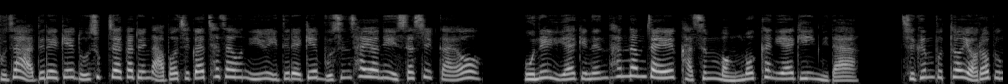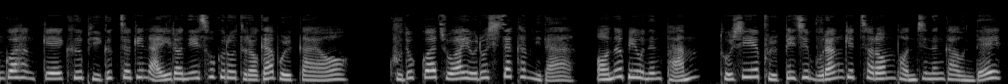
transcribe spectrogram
부자 아들에게 노숙자가 된 아버지가 찾아온 이유 이들에게 무슨 사연이 있었을까요? 오늘 이야기는 한 남자의 가슴 먹먹한 이야기입니다. 지금부터 여러분과 함께 그 비극적인 아이러니 속으로 들어가 볼까요? 구독과 좋아요로 시작합니다. 어느 비 오는 밤, 도시의 불빛이 물안개처럼 번지는 가운데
